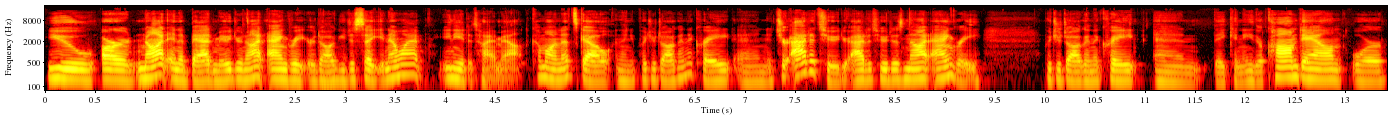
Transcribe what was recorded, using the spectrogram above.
you are not in a bad mood. You're not angry at your dog. You just say, you know what? You need a timeout. Come on, let's go. And then you put your dog in the crate, and it's your attitude. Your attitude is not angry. Put your dog in the crate, and they can either calm down or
